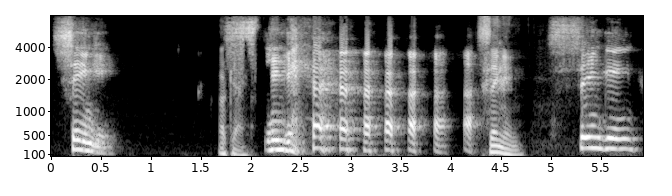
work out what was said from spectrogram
singing. Okay. Singing. Singing. Singing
